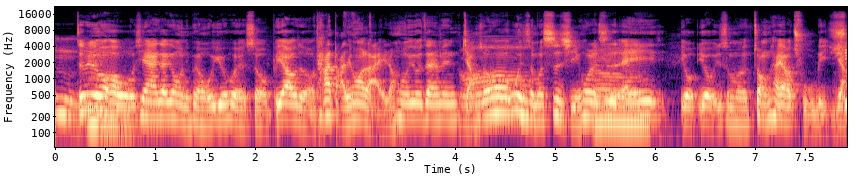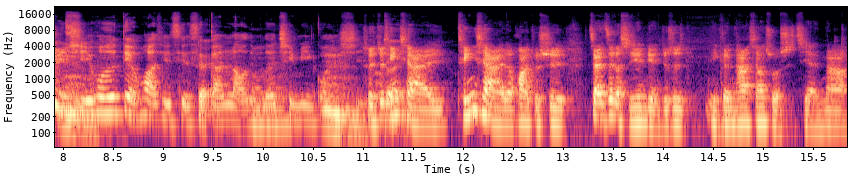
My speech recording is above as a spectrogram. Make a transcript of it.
嗯，就比如说哦，我现在在跟我女朋友约会的时候，不要说她打电话来，然后又在那边讲说、哦。问什么事情，或者是嗯。哎、欸、有有什么状态要处理这样。讯。息或者电话其实也是干扰你们的亲密关系。所以就听起来听起来的话，就是在这个时间点，就是你跟他相处的时间，那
